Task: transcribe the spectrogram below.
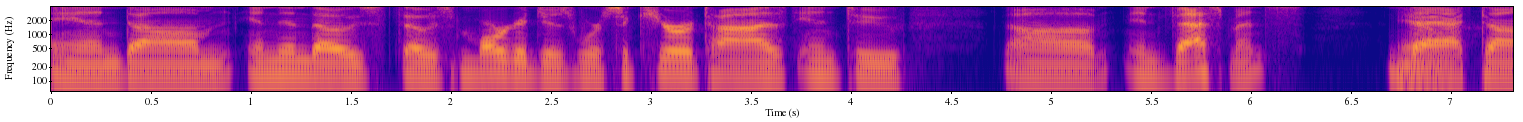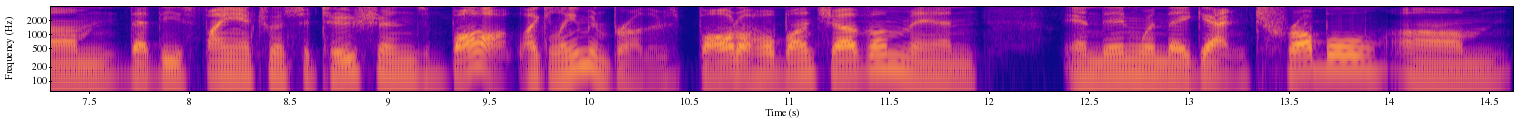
and um, and then those those mortgages were securitized into uh, investments Yeah. that um, that these financial institutions bought, like Lehman Brothers, bought a whole bunch of them, and and then when they got in trouble, um,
